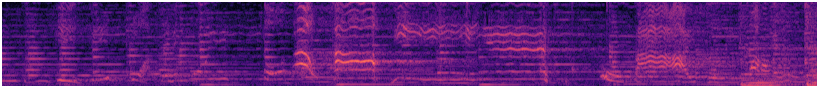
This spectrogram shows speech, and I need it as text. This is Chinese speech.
一心一意，坐到他一夜，不再回头。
